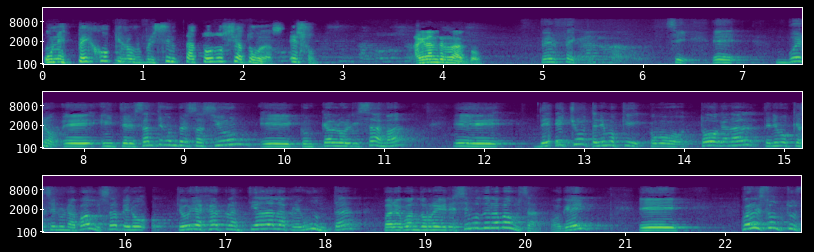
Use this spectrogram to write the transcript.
Un espejo que nos representa a todos y a todas. Eso. A grande rato. Perfecto. Sí. Eh, bueno, eh, interesante conversación eh, con Carlos Lizama. De hecho, tenemos que, como todo canal, tenemos que hacer una pausa, pero te voy a dejar planteada la pregunta para cuando regresemos de la pausa, ¿ok? ¿Cuáles son tus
